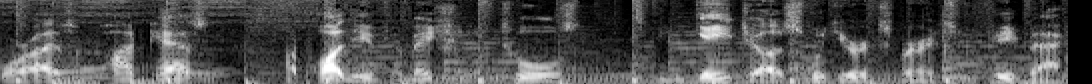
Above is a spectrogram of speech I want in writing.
or as a podcast. Apply the information and tools. Engage us with your experience and feedback.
